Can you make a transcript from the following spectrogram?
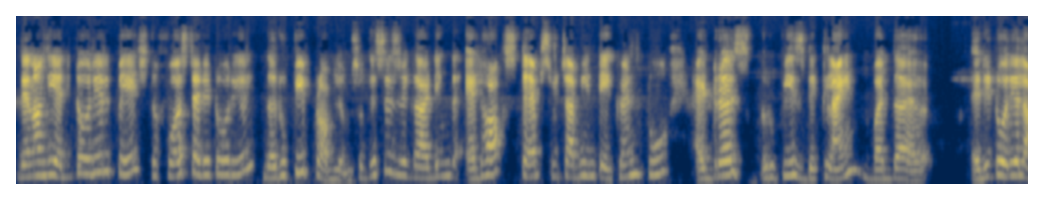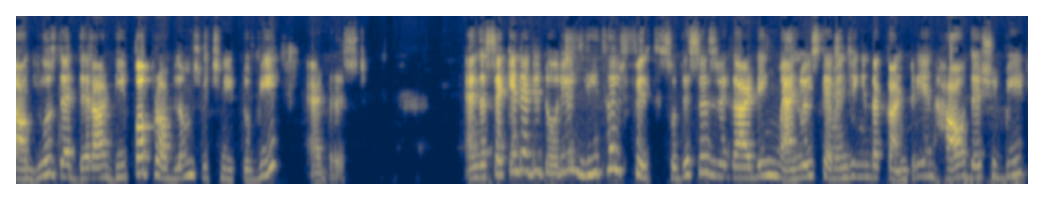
Then on the editorial page, the first editorial, the rupee problem. So this is regarding the ad hoc steps which have been taken to address rupee's decline. But the editorial argues that there are deeper problems which need to be addressed. And the second editorial, lethal filth. So this is regarding manual scavenging in the country and how there should be,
